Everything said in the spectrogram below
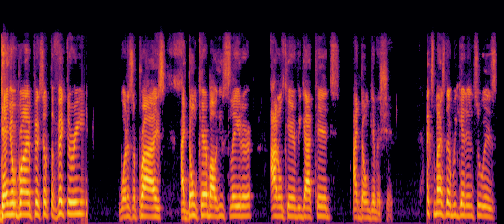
Daniel Bryan picks up the victory. What a surprise. I don't care about Heath Slater. I don't care if he got kids. I don't give a shit. Next match that we get into is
